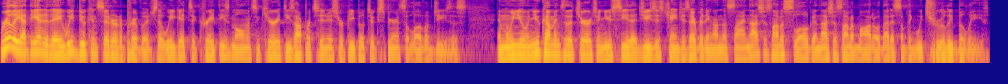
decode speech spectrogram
really at the end of the day, we do consider it a privilege that we get to create these moments and curate these opportunities for people to experience the love of Jesus. And when you when you come into the church and you see that Jesus changes everything on the sign, that's just not a slogan, that's just not a motto. That is something we truly believe.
